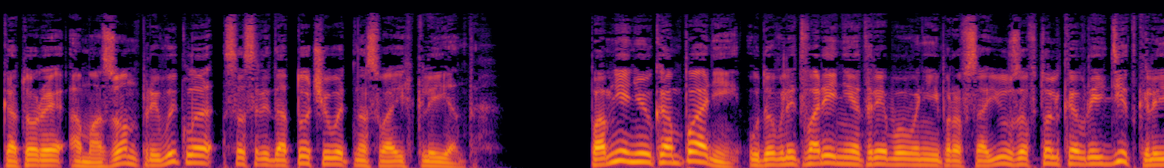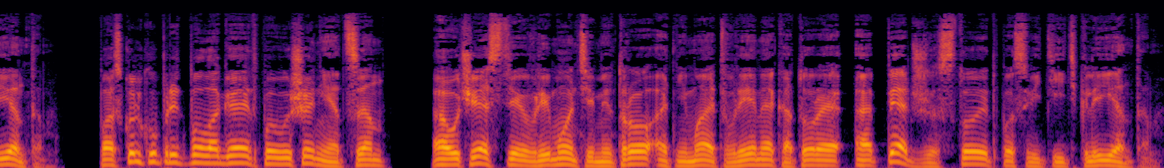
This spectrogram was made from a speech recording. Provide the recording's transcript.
которые Amazon привыкла сосредоточивать на своих клиентах. По мнению компаний, удовлетворение требований профсоюзов только вредит клиентам, поскольку предполагает повышение цен, а участие в ремонте метро отнимает время, которое опять же стоит посвятить клиентам.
